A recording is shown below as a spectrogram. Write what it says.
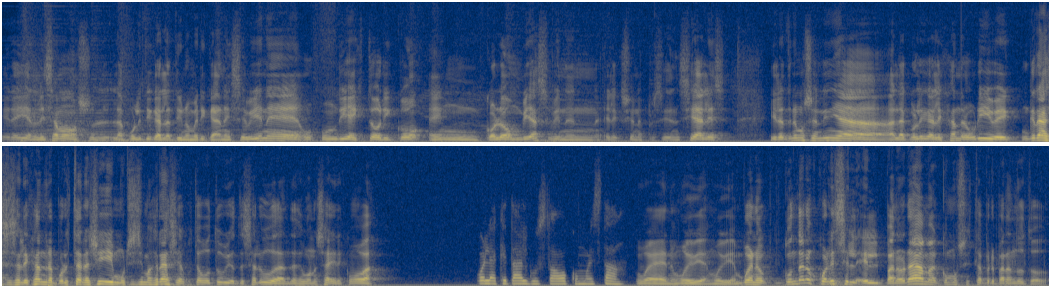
Y analizamos la política latinoamericana y se viene un día histórico en Colombia, se vienen elecciones presidenciales y la tenemos en línea a la colega Alejandra Uribe. Gracias Alejandra por estar allí, muchísimas gracias. Gustavo Tubio te saluda desde Buenos Aires, ¿cómo va? Hola, ¿qué tal Gustavo? ¿Cómo está? Bueno, muy bien, muy bien. Bueno, contanos cuál es el, panorama, cómo se está preparando todo.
